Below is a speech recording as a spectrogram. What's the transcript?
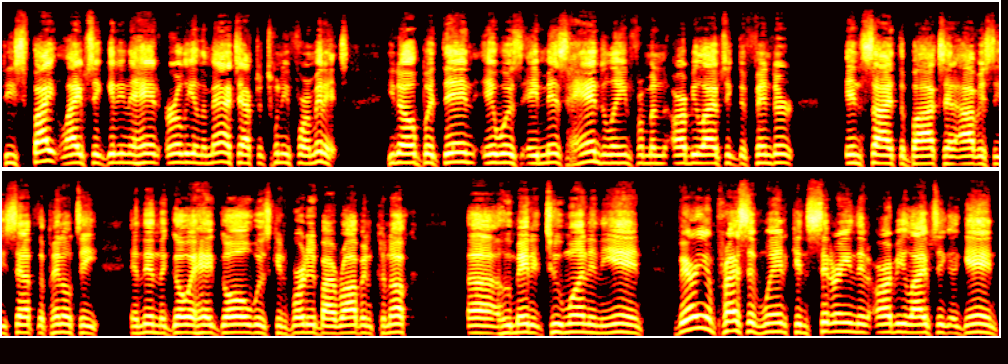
despite Leipzig getting ahead early in the match after 24 minutes. You know, but then it was a mishandling from an RB Leipzig defender inside the box that obviously set up the penalty. And then the go ahead goal was converted by Robin Knoche, uh, who made it 2 1 in the end. Very impressive win considering that RB Leipzig, again,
